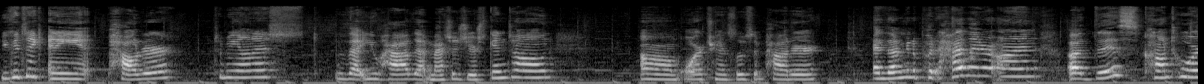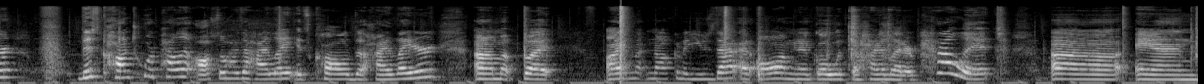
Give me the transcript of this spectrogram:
You could take any powder to be honest that you have that matches your skin tone um, or translucent powder. And then I'm going to put highlighter on. Uh, this contour this contour palette also has a highlight. It's called the highlighter. Um, but I'm not going to use that at all. I'm going to go with the highlighter palette. Uh, and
